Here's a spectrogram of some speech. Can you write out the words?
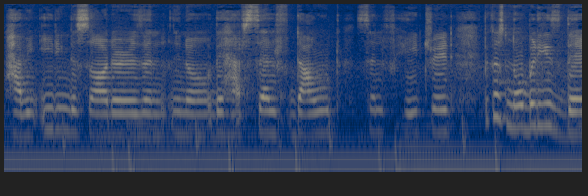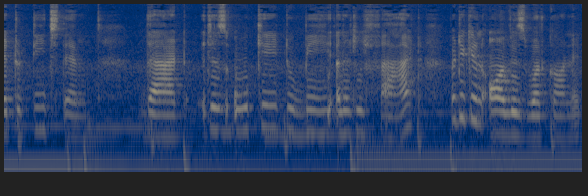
having eating disorders and you know they have self-doubt self-hatred because nobody is there to teach them that it is okay to be a little fat but you can always work on it.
